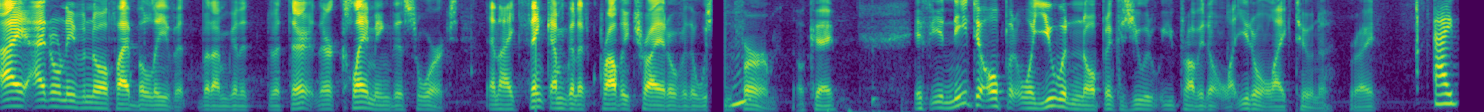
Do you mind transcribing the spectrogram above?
I I don't even know if I believe it, but I'm gonna. But they're they're claiming this works, and I think I'm gonna probably try it over the weekend. Mm-hmm. Firm, okay. If you need to open, well, you wouldn't open it because you would. You probably don't like. You don't like tuna, right? I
